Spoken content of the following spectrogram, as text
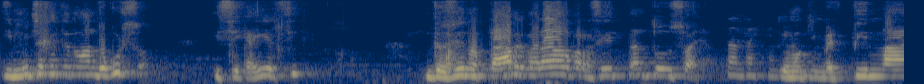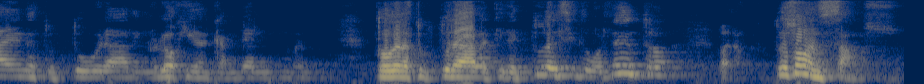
y mucha gente tomando cursos y se caía el sitio. Entonces no estaba preparado para recibir tantos usuarios. Tanta gente. Tuvimos que invertir más en estructura tecnológica, en cambiar toda la estructura, la arquitectura del sitio por dentro. Bueno, todo eso avanzamos.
